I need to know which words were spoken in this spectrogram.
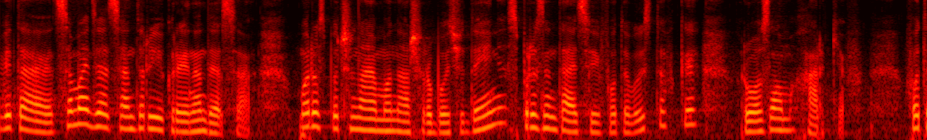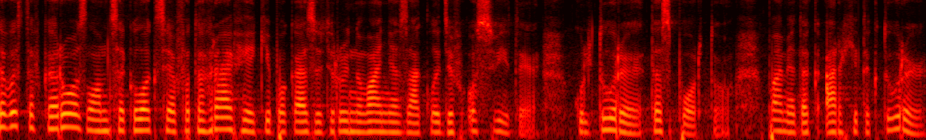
Вітаю, це медіа-центр Ukraine Одеса. Ми розпочинаємо наш робочий день з презентації фотовиставки Розлам Харків. Фотовиставка Розлам це колекція фотографій, які показують руйнування закладів освіти, культури та спорту, пам'яток архітектури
